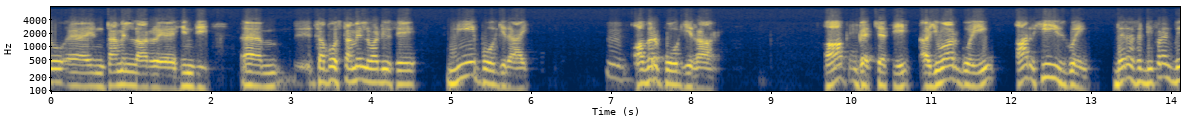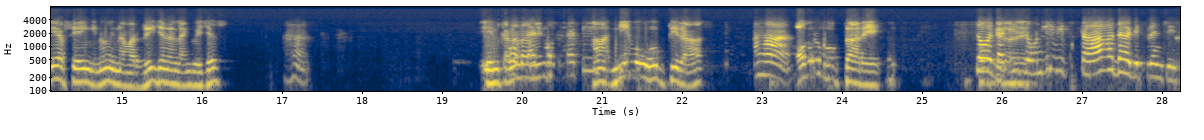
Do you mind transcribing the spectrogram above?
you uh, in tamil or uh, hindi um, suppose tamil what do you say? Nee pogirai. Avar pogirar aap Okay. gachati uh, you are going or he is going. There is a different way of saying you know in our regional languages. Huh. in oh, kannada that, means that is ha ನೀವು ಹೋಗ್ತೀರಾ ha ಅವರು ಹೋಗ್ತಾರೆ so Okay, that got is it. only with ta the difference is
